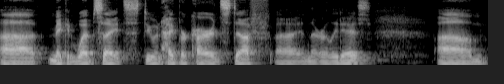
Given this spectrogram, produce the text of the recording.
uh, making websites, doing HyperCard stuff uh, in the early days. Um,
